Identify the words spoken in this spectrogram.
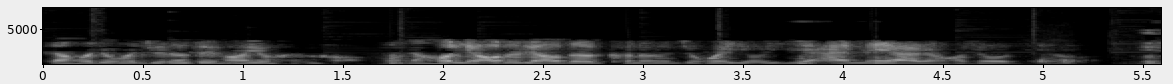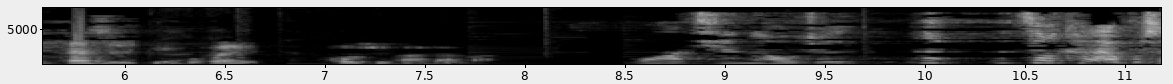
然后就会觉得对方又很好，然后聊着聊着可能就会有一些暧昧啊，然后就这样，但是也不会。后续发展吧。哇，天呐！我觉得那那这样看来不是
